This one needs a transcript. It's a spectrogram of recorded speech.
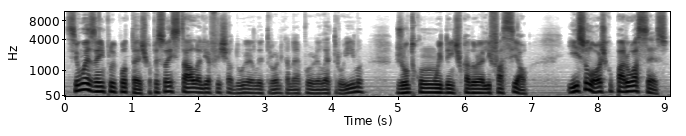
Se um exemplo hipotético, a pessoa instala ali a fechadura eletrônica, né, por eletroímã, junto com um identificador ali facial. Isso, lógico, para o acesso.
